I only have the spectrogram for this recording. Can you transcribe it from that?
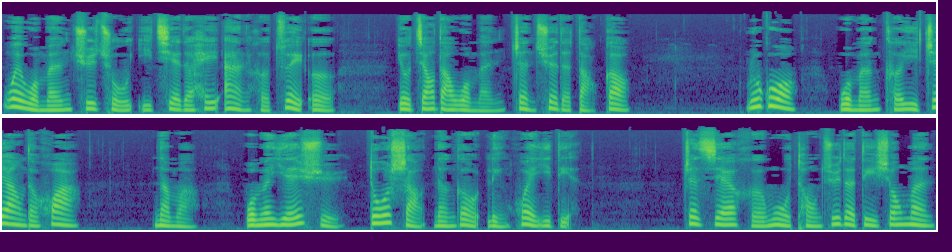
为我们驱除一切的黑暗和罪恶。又教导我们正确的祷告。如果我们可以这样的话，那么我们也许多少能够领会一点。这些和睦同居的弟兄们，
